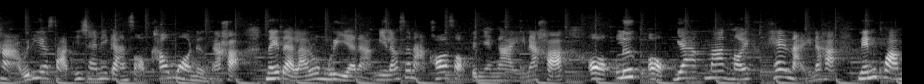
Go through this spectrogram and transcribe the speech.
หาวิทยาศาสตร์ที่ใช้ในการสอบเข้ามหนึ่งนะคะในแต่ละโรงเรียนมีลักษณะข้อสอบเป็นยังไงนะคะ ออกลึกออกยากมากน้อยแค่ไหนนะคะ เน้นความ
